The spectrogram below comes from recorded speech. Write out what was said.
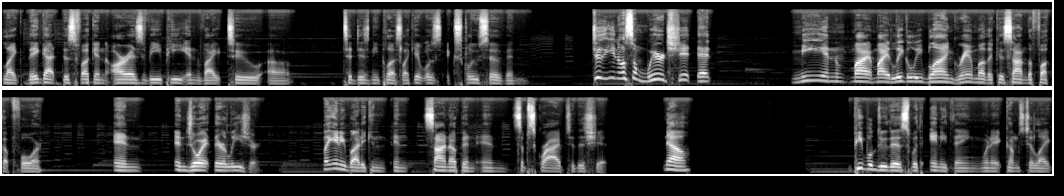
like they got this fucking RSVP invite to uh to Disney Plus like it was exclusive and just you know some weird shit that me and my my legally blind grandmother could sign the fuck up for and enjoy at their leisure. Like anybody can and sign up and, and subscribe to this shit. Now, people do this with anything when it comes to like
